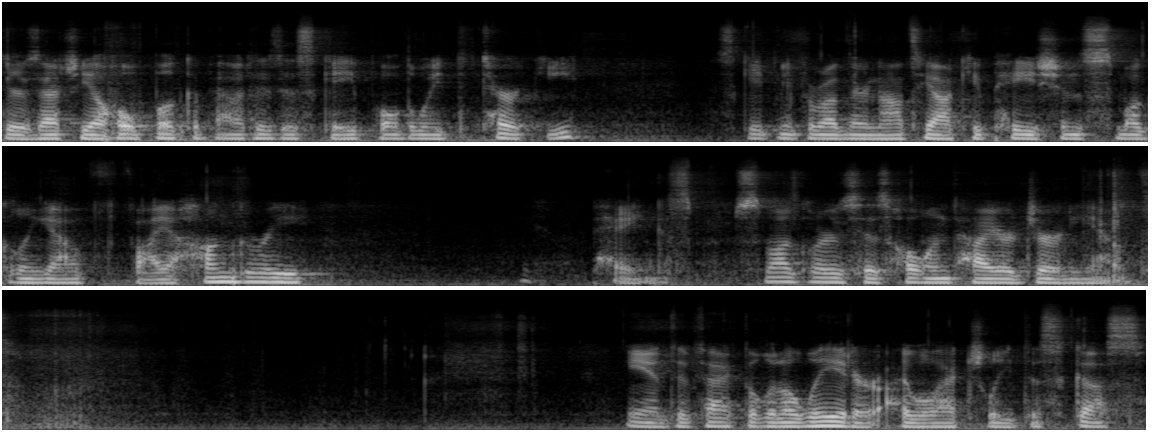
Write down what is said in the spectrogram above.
there's actually a whole book about his escape all the way to Turkey, escaping from other Nazi occupations, smuggling out via Hungary, paying smugglers his whole entire journey out. And in fact, a little later, I will actually discuss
